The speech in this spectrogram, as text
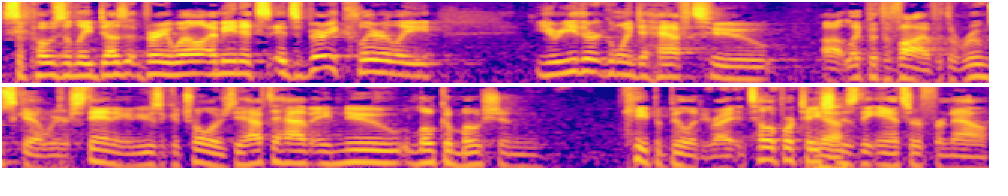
supposedly does it very well. I mean, it's it's very clearly you're either going to have to uh, like with the Vive with the room scale where you're standing and using controllers, you have to have a new locomotion capability, right? And teleportation Yeah. is the answer for now.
